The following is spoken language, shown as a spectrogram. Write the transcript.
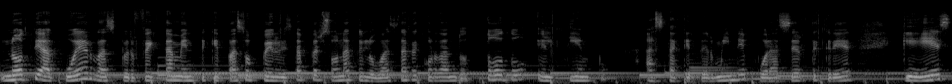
no te acuerdas perfectamente qué pasó, pero esta persona te lo va a estar recordando todo el tiempo hasta que termine por hacerte creer que es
